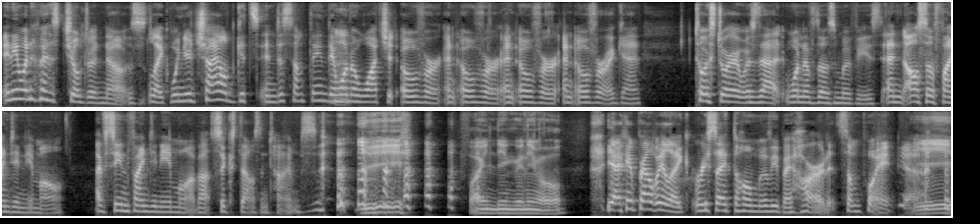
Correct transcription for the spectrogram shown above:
Anyone who has children knows. Like when your child gets into something, they mm. want to watch it over and over and over and over again. Toy Story was that one of those movies, and also Finding Nemo. I've seen Finding Nemo about six thousand times. Finding Nemo. Yeah, I could probably like recite the whole movie by heart at some point. Yeah.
